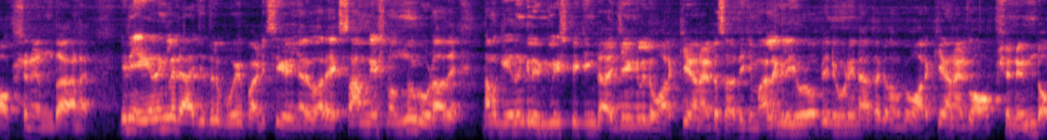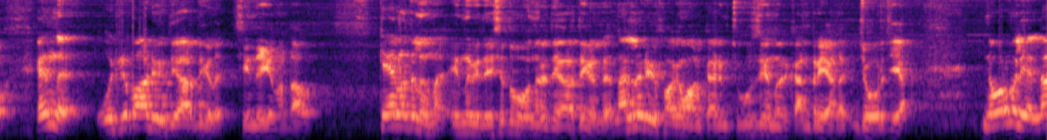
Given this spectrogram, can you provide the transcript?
ഓപ്ഷൻ എന്താണ്? ഇനി ഏതെങ്കിലും രാജ്യത്തിൽ പോയി പഠിച്ചു കഴിഞ്ഞാൽ വേറെ എക്സാമിനേഷൻ ഒന്നും കൂടാതെ നമുക്ക് ഏതെങ്കിലും ഇംഗ്ലീഷ് സ്പീക്കിംഗ് രാജ്യങ്ങളിൽ വർക്ക് ചെയ്യാനായിട്ട് സാധിക്കും. അല്ലെങ്കിൽ യൂറോപ്യൻ യൂണിയനകത്തൊക്കെ നമുക്ക് വർക്ക് ചെയ്യാനായിട്ടുള്ള ഓപ്ഷൻ ഉണ്ടോ എന്ന് ഒരുപാട് വിദ്യാർത്ഥികൾ ചിന്തിക്കുന്നുണ്ടാവും. കേരളത്തിൽ നിന്ന് ഇന്ന് വിദേശത്ത് പോകുന്ന വിദ്യാർത്ഥികളിൽ നല്ലൊരു വിഭാഗം ആൾക്കാരും ചൂസ് ചെയ്യുന്ന ഒരു കൺട്രിയാണ് ജോർജിയ. നോർമലി എല്ലാ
